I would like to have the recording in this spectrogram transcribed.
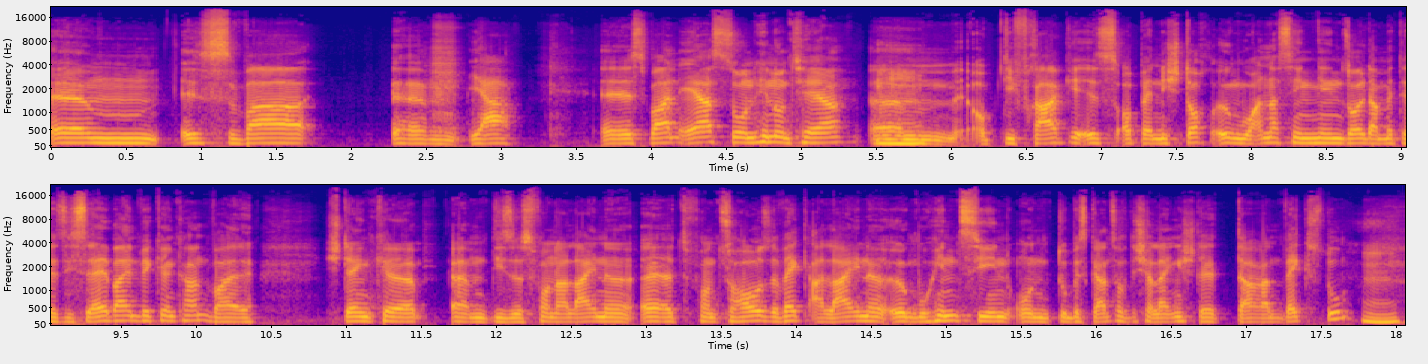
Ähm, es war, ähm, ja, es war erst so ein Hin und Her, mhm. Ähm, ob die Frage ist, ob er nicht doch irgendwo anders hingehen soll, damit er sich selber entwickeln kann, weil ich denke, ähm, dieses von alleine, äh, von zu Hause weg alleine irgendwo hinziehen und du bist ganz auf dich allein gestellt, daran wächst du. Mhm.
